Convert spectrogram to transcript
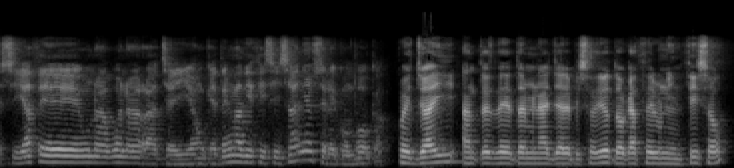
Si hace una buena racha y aunque tenga 16 años, se le convoca. Pues yo ahí, antes de terminar ya el episodio, tengo que hacer un inciso.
